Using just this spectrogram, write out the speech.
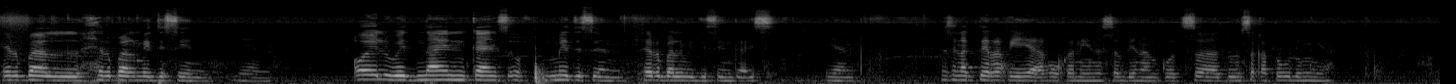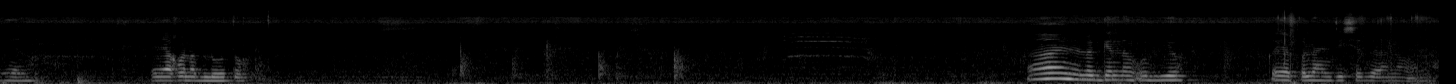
Herbal herbal medicine. Oil with nine kinds of medicine. Herbal medicine, guys. Yan. Kasi nagterapiya ako kanina sa ko at sa doon sa katulong niya. Yan. Kaya ako nagluto. Ay, nilagyan ng ulyo. Kaya pala hindi siya gaano ano.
